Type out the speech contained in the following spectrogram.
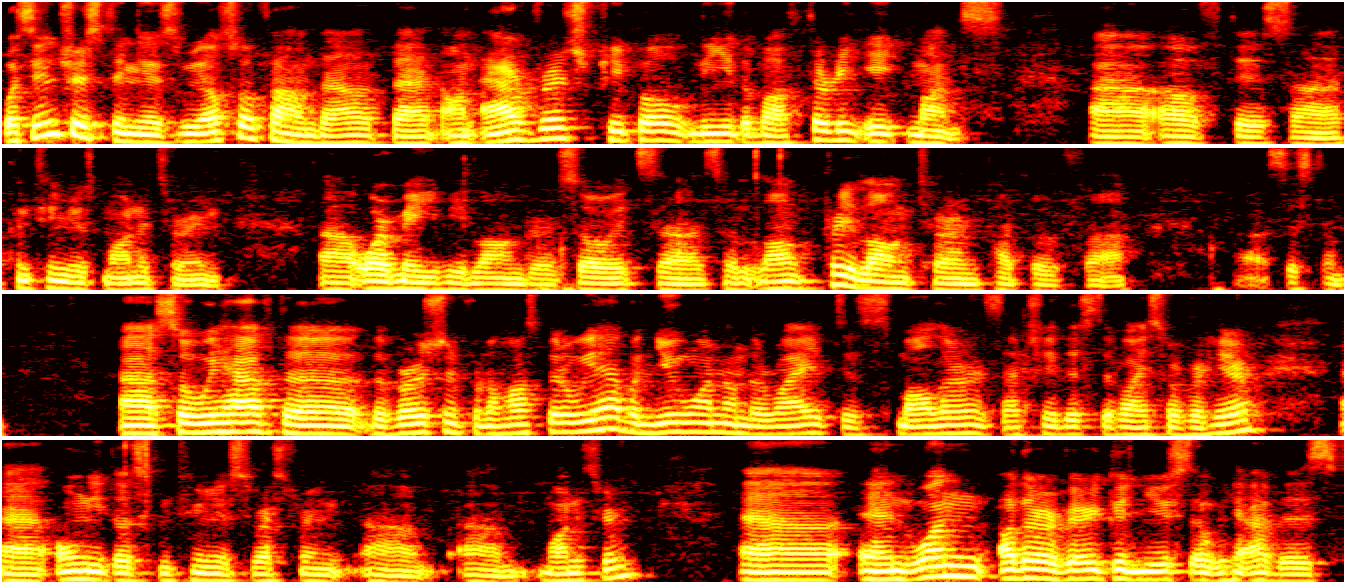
what's interesting is we also found out that on average, people need about 38 months uh, of this uh, continuous monitoring uh, or maybe longer. So it's, uh, it's a long, pretty long-term type of uh, uh, system. so we have the, the version for the hospital. We have a new one on the right, it's smaller. It's actually this device over here. Only does continuous respiratory um, um, monitoring. and one other very good news that we have is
